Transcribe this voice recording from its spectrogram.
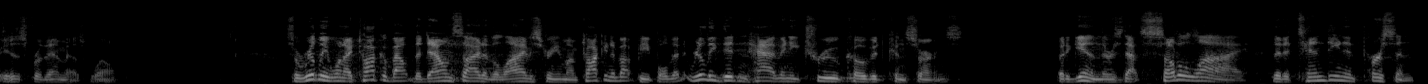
is for them as well. So, really, when I talk about the downside of the live stream, I'm talking about people that really didn't have any true COVID concerns. But again, there's that subtle lie that attending in person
